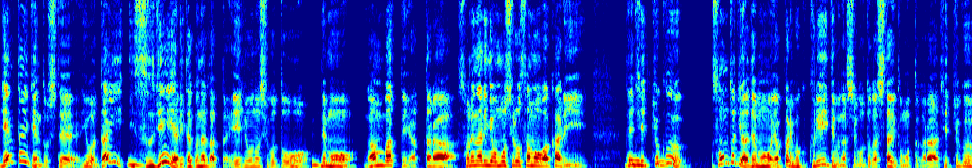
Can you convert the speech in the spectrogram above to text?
原体験として、要は大、うんすげえやりたくなかった営業の仕事を、うん。でも、頑張ってやったら、それなりに面白さもわかり、で、うん。結局、その時はでも、やっぱり僕、クリエイティブな仕事がしたいと思ったから、結局、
